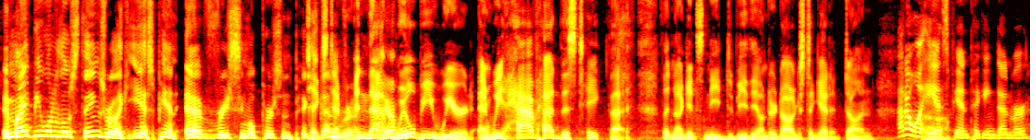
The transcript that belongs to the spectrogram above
It might be one of those things where, like ESPN, every single person picks takes Denver. Denver. And that Yeah. will be weird. And we have had this take that the Nuggets need to be the underdogs to get it done. I don't want E ESPN picking Denver.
